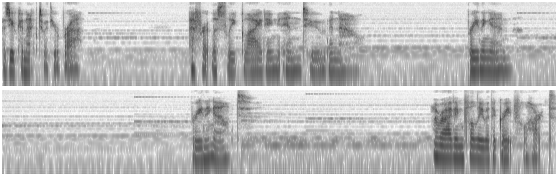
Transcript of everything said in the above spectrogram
as you connect with your breath, effortlessly gliding into the now breathing in, breathing out, arriving fully with a grateful heart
